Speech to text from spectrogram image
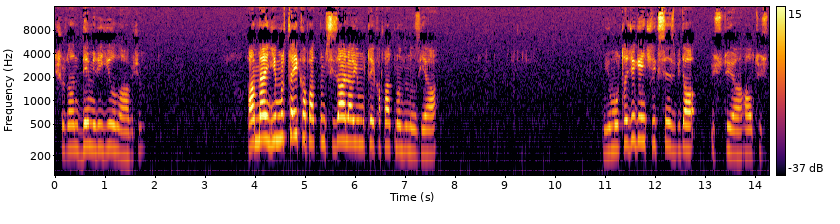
Şuradan demiri yığıl abicim. Lan ben yumurtayı kapattım. Siz hala yumurtayı kapatmadınız ya. Yumurtacı gençliksiniz bir daha üstü ya. Alt üst.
